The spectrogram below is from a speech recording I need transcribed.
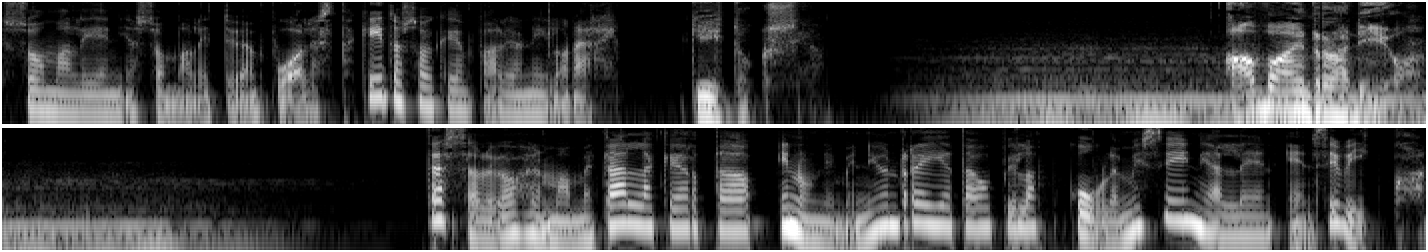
somalien ja somalityön puolesta. Kiitos oikein paljon Niilo Närhi. Kiitoksia. Avainradio. Tässä oli ohjelmamme tällä kertaa. Minun nimeni on Reija Taupila. Kuulemisiin jälleen ensi viikkoon.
